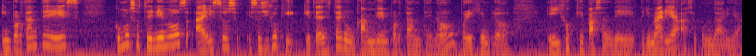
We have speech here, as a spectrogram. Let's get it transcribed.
importante es cómo sostenemos a esos, esos hijos que, que necesitan un cambio importante, ¿no? Por ejemplo, eh, hijos que pasan de primaria a secundaria.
